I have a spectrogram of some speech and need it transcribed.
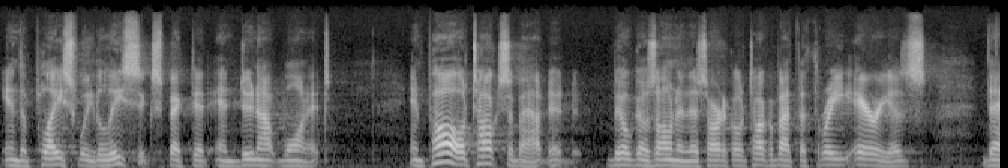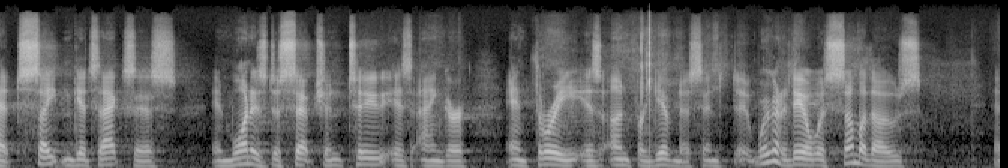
in the place we least expect it and do not want it. And Paul talks about, Bill goes on in this article to talk about the three areas that Satan gets access, and one is deception, two is anger, and three is unforgiveness. And we're going to deal with some of those uh,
